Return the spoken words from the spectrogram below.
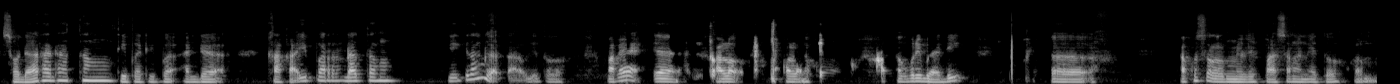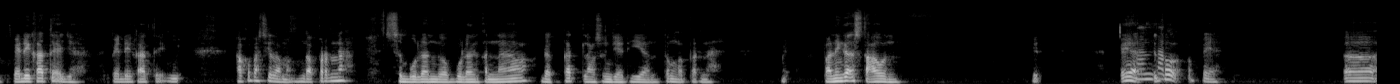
saudara datang tiba-tiba ada kakak ipar datang. Ya kita nggak tahu gitu loh. Makanya ya kalau kalau aku, aku pribadi uh, aku selalu milih pasangan itu PDKT aja PDKT aku pasti lama nggak pernah sebulan dua bulan kenal dekat langsung jadian tuh nggak pernah. Paling nggak setahun Iya, itu apa ya? Uh,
